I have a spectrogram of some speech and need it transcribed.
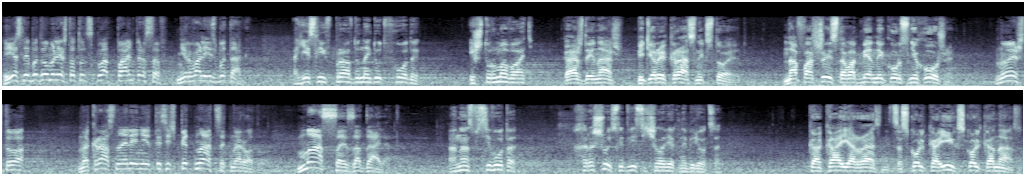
Если бы думали, что тут склад памперсов, не рвались бы так. А если и вправду найдут входы? И штурмовать? Каждый наш пятерых красных стоит. На фашистов обменный курс не хуже. Ну и что? На красной линии тысяч пятнадцать народу. Массой задавят. А нас всего-то... Хорошо, если 200 человек наберется. Какая разница, сколько их, сколько нас?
